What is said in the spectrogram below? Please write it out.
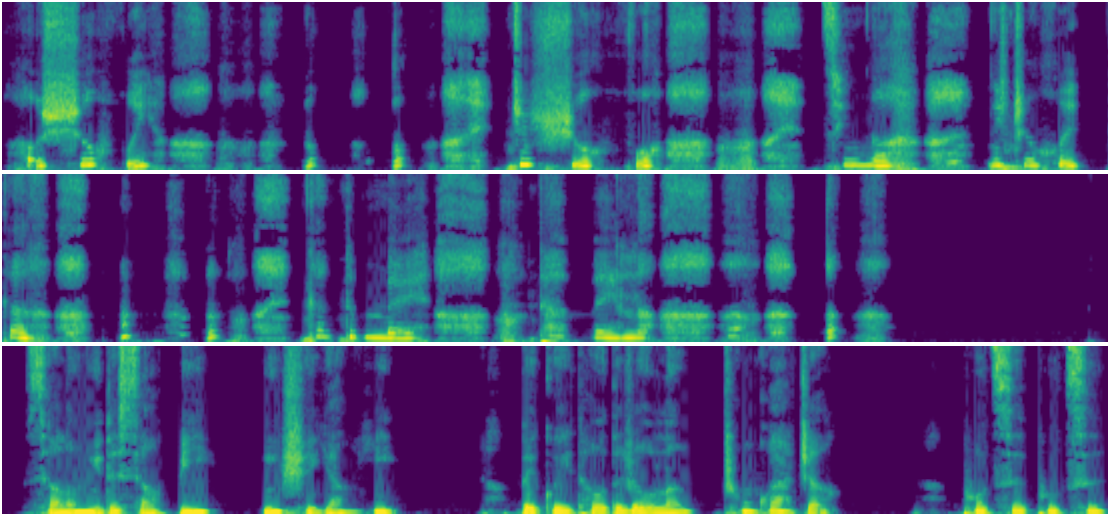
好舒服呀，真舒服！青儿，你真会干，干得美，太美了！”小龙女的小臂银水洋溢，被龟头的肉棱冲刮着，噗呲噗呲。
